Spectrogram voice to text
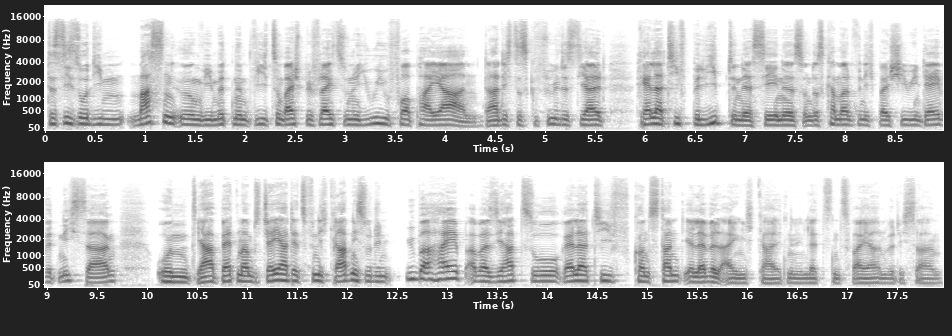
dass sie so die Massen irgendwie mitnimmt, wie zum Beispiel vielleicht so eine Juju vor paar Jahren. Da hatte ich das Gefühl, dass die halt relativ beliebt in der Szene ist und das kann man, finde ich, bei Shirin David nicht sagen. Und ja, Bad Moms J hat jetzt, finde ich, gerade nicht so den Überhype, aber sie hat so relativ konstant ihr Level eigentlich gehalten in den letzten zwei Jahren, würde ich sagen.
